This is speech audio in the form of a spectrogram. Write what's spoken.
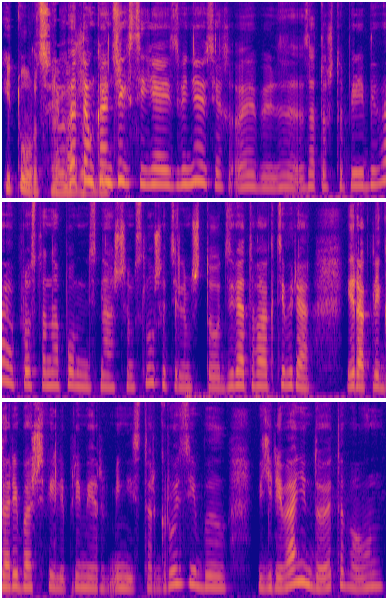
и Турцией. В этом быть. контексте я извиняюсь за то, что перебиваю, просто напомнить нашим слушателям, что 9 октября Иракли Гарибашвили, премьер-министр Грузии, был в Ереване, до этого он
